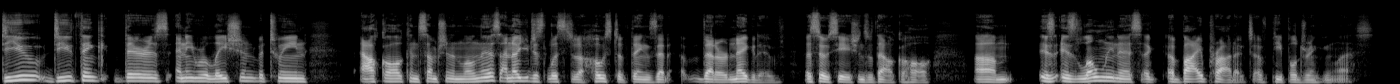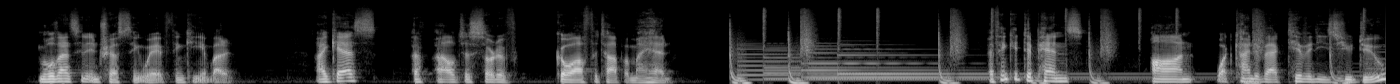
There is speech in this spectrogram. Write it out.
Do you do you think there's any relation between alcohol consumption and loneliness? I know you just listed a host of things that that are negative associations with alcohol. Um, is is loneliness a, a byproduct of people drinking less? Well, that's an interesting way of thinking about it. I guess uh, I'll just sort of go off the top of my head. I think it depends on what kind of activities you do.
